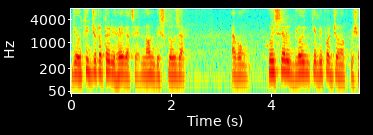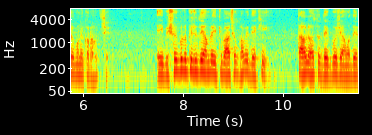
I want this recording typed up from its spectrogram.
যে ঐতিহ্যটা তৈরি হয়ে গেছে নন ডিসক্লোজার এবং হুইসেল ব্লোয়িংকে বিপজ্জনক বিষয় মনে করা হচ্ছে। এই বিষয়গুলোকে যদি আমরা ইতিবাচকভাবে দেখি তাহলে হয়তো দেখব যে আমাদের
